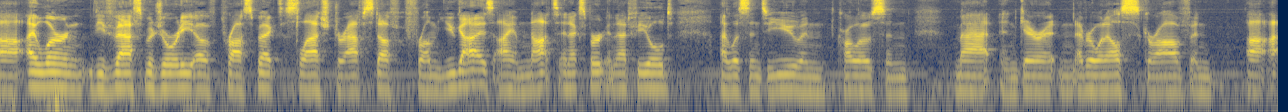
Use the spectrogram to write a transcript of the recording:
uh, I learn the vast majority of prospect slash draft stuff from you guys. I am not an expert in that field. I listen to you and Carlos and Matt and Garrett and everyone else, Gaurav, and uh,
